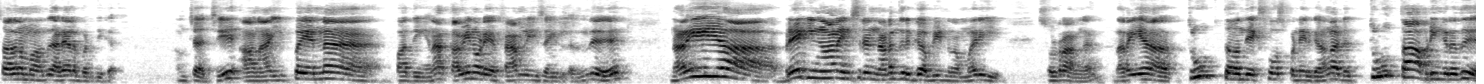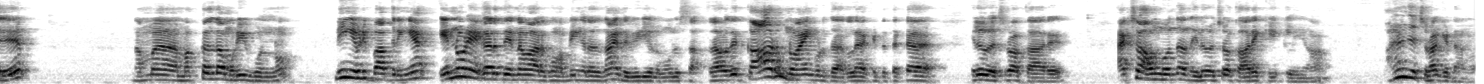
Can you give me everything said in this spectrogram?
ஸோ அதை நம்ம வந்து அடையாளப்படுத்திக்க அமிச்சாச்சு. ஆனால் இப்போ என்ன பார்த்தீங்கன்னா கவினுடைய ஃபேமிலி சைட்லேருந்து நிறையா பிரேக்கிங்கான இன்சிடென்ட் நடந்திருக்கு அப்படின்ற மாதிரி சொல்கிறாங்க நிறையா த்ரூத்தை வந்து எக்ஸ்போஸ் பண்ணியிருக்காங்க. அது த்ரூத்தா அப்படிங்கிறது நம்ம மக்கள் தான் முடிவு பண்ணணும். நீங்கள் எப்படி பார்க்குறீங்க என்னுடைய கருத்து என்னவாக இருக்கும் அப்படிங்கிறது தான் இந்த வீடியோவில் முழுசாக அதாவது கார் ஒன்று வாங்கி கொடுத்தாருல கிட்டத்தட்ட எழுபது லட்ச ரூபா காரு ஆக்சுவலாக அவங்க வந்து அந்த எழுபது லட்ச ரூபா காரே கேட்கலையா? பதினஞ்சு லட்ச ரூபா கேட்டாங்க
